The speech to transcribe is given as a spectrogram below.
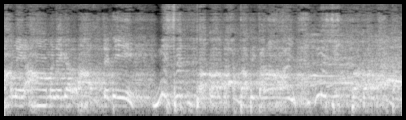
আমি নিষিদ্ধ করবার দাবিতে নয় নিষিদ্ধ করবার দাবিতে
